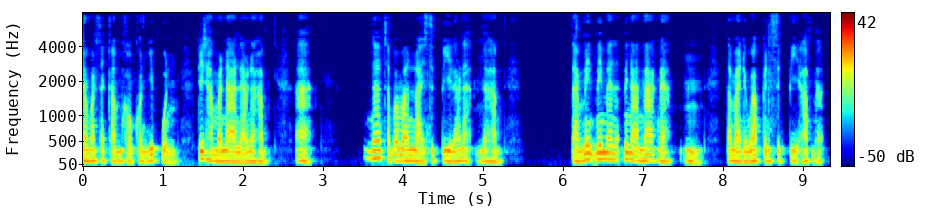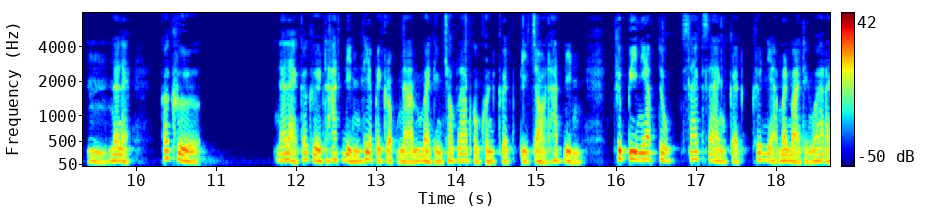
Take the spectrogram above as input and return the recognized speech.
นวัตกรรมของคนญี่ปุ่นที่ทำมานานแล้วนะครับ อ่า น่าจะประมาณหลายสิบปีแล้วแหละนะครับ แต่ไม่ไม่ไม่ไม่นานมากนะ อืม แต่หมายถึงว่าเป็นสิบปีอัพอะ อืม นั่นแหละ ก็คือ นั่นแหละ ก็คือธาตุดินที่ไปกรบน้ำหมายถึงโชคลาภของคนเกิดปีจอธาตุดิน คือปีนี้ถูกแทรกแซงเกิดขึ้นเนี่ย มันหมายถึงว่าอะไร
